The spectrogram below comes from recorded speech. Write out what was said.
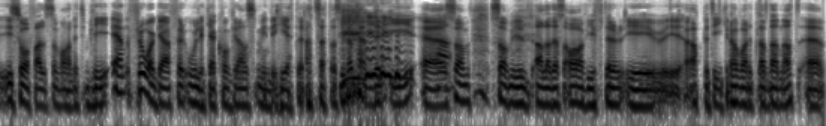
i så fall som vanligt bli en fråga för olika konkurrensmyndigheter att sätta sina tänder i, eh, ja. som, som ju alla dessa avgifter i, i appbutikerna har varit bland annat. Eh,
